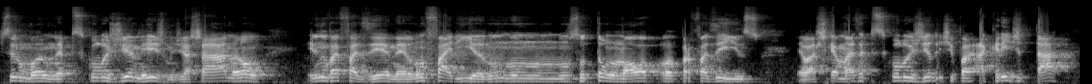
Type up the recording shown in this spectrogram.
ser humano, né? Psicologia mesmo, de achar, ah, não, ele não vai fazer, né? Eu não faria, eu não, não, não sou tão mal para fazer isso. Eu acho que é mais a psicologia do tipo acreditar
